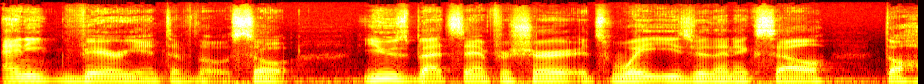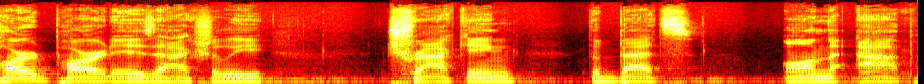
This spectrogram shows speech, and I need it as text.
any variant of those. So use BetStamp for sure. It's way easier than Excel. The hard part is actually tracking the bets on the app.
